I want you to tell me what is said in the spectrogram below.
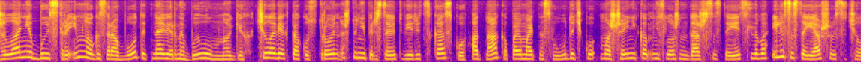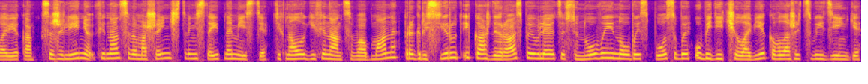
Желание быстро и много заработать, наверное, было у многих. Человек так устроен, что не перестает верить в сказку. Однако поймать на свою удочку мошенникам несложно даже состоятельного или состоявшегося человека. К сожалению, финансовое мошенничество не стоит на месте. Технологии финансового обмана прогрессируют и каждый раз появляются все новые и новые способы убедить человека вложить свои деньги.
